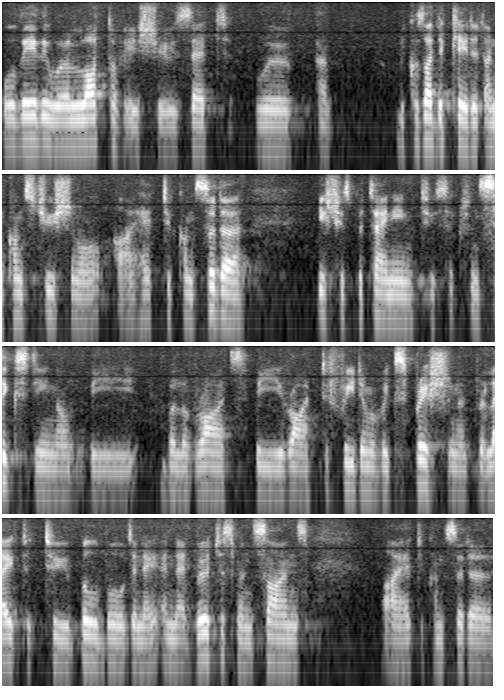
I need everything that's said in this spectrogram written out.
well, there there were a lot of issues that were, uh, because I declared it unconstitutional, I had to consider issues pertaining to Section 16 of the Bill of Rights, the right to freedom of expression, and related to billboards and, and advertisement signs. I had to consider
